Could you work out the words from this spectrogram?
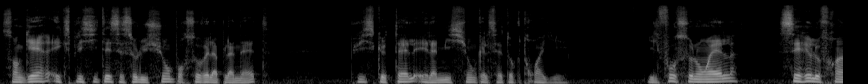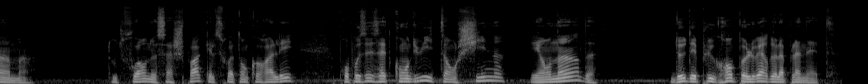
sans guère expliciter ses solutions pour sauver la planète, puisque telle est la mission qu'elle s'est octroyée. Il faut, selon elle, serrer le frein à main. Toutefois, on ne sache pas qu'elle soit encore allée proposer cette conduite en Chine et en Inde, deux des plus grands pollueurs de la planète.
